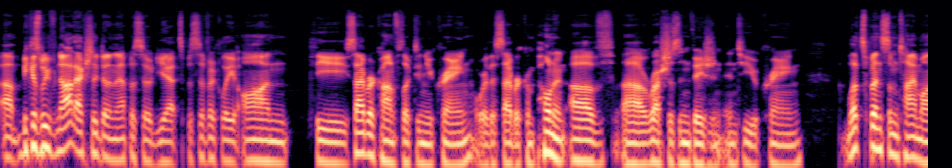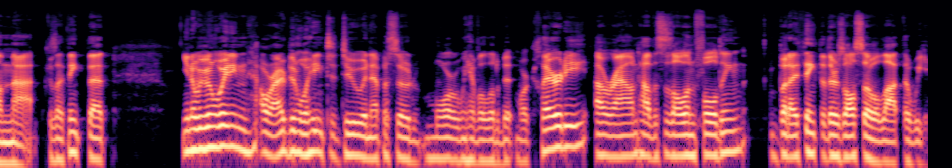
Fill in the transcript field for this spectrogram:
um, because we've not actually done an episode yet specifically on the cyber conflict in Ukraine or the cyber component of uh, Russia's invasion into Ukraine, let's spend some time on that because I think that you know we've been waiting or I've been waiting to do an episode more when we have a little bit more clarity around how this is all unfolding. But I think that there's also a lot that we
